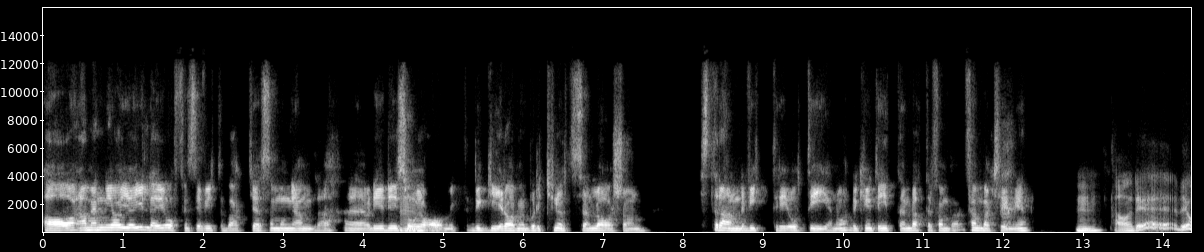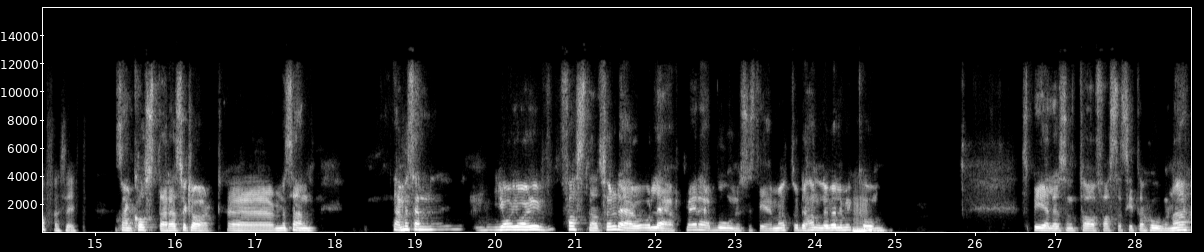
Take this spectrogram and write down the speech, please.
Ja, men jag, jag gillar ju offensiva ytterbackar som många andra. Eh, och det, är- det är så Mm. jag har mitt bygge idag med både Knutsen, Larsson, Strand, Vittri och Otieno. Du kan ju inte hitta en bättre fem- fembackslinje. Mm. Ja, det är, det är offensivt. Sen kostar det såklart. Eh, Men sen, ja, men sen jag, jag har ju fastnat för det där och lärt mig det här bonussystemet. Och det handlar väldigt mycket Mm. om spelare som tar fasta situationer.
